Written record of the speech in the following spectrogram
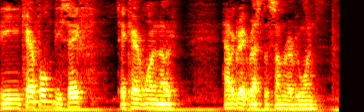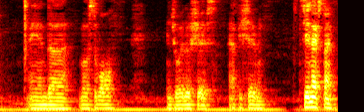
Be careful. Be safe. Take care of one another. Have a great rest of the summer, everyone. And uh, most of all, enjoy those shaves. Happy shaving. See you next time.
